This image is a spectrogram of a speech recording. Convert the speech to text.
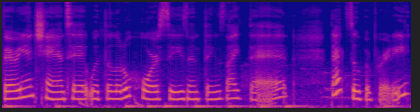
Very enchanted with the little horses and things like that. That's super pretty.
